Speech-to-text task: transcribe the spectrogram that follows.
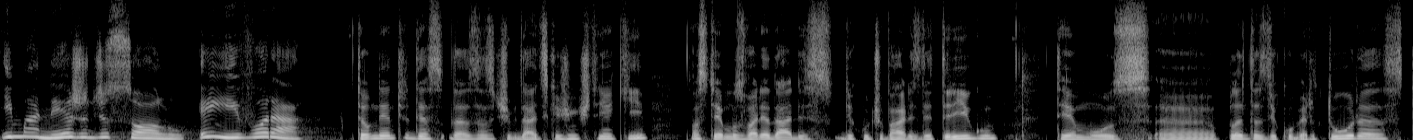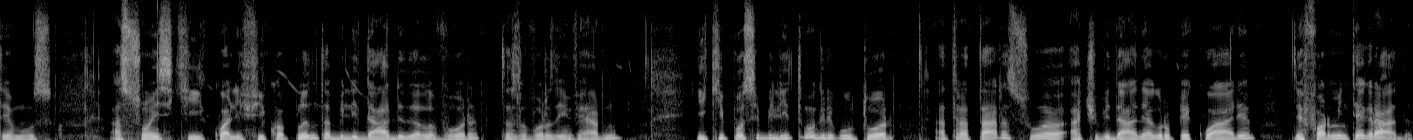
e manejo de solo em Ivorá. Então, dentro das atividades que a gente tem aqui, nós temos variedades de cultivares de trigo, temos uh, plantas de coberturas, temos ações que qualificam a plantabilidade da lavoura, das lavouras de inverno, e que possibilitam o agricultor a tratar a sua atividade agropecuária de forma integrada,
